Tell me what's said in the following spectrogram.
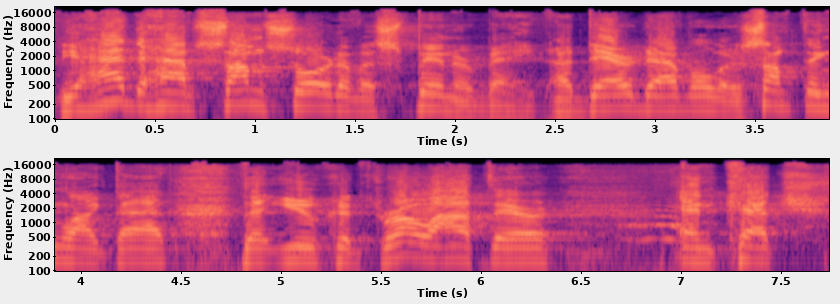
You had to have some sort of a spinner bait, a daredevil or something like that, that you could throw out there and catch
